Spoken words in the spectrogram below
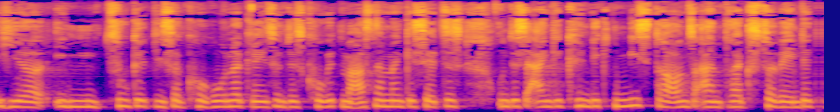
hier im Zuge dieser Corona-Krise und des Covid-Maßnahmengesetzes und des angekündigten Misstrauensantrags verwendet,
